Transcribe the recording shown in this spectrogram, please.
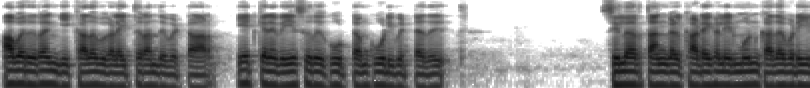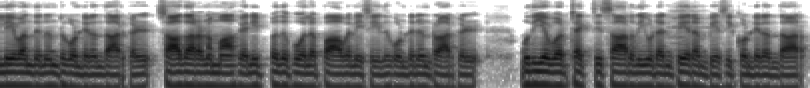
அவர் இறங்கி கதவுகளை திறந்து விட்டார். ஏற்கனவே சிறு கூட்டம் கூடிவிட்டது. சிலர் தங்கள் கடைகளின் முன் கதவடியிலே வந்து நின்று கொண்டிருந்தார்கள். சாதாரணமாக நிற்பது போல பாவனை செய்து கொண்டு நின்றார்கள். முதியவர் டாக்ஸி சாரதியுடன் பேரம் பேசிக் கொண்டிருந்தார்.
